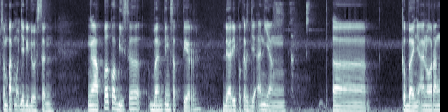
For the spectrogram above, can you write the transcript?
sempat mau jadi dosen. Ngapa kau bisa banting setir dari pekerjaan yang eh, kebanyakan orang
